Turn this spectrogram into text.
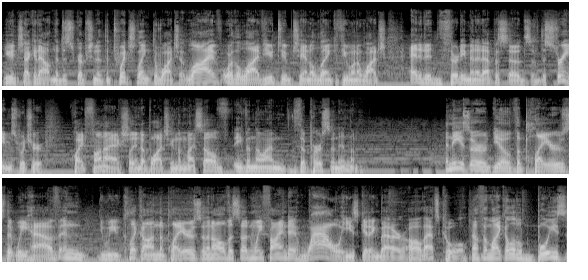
You can check it out in the description at the Twitch link to watch it live or the live YouTube channel link if you want to watch edited 30-minute episodes of the streams, which are quite fun. I actually end up watching them myself, even though I'm the person in them. And these are, you know, the players that we have. And we click on the players, and then all of a sudden we find it. Wow, he's getting better. Oh, that's cool. Nothing like a little boys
